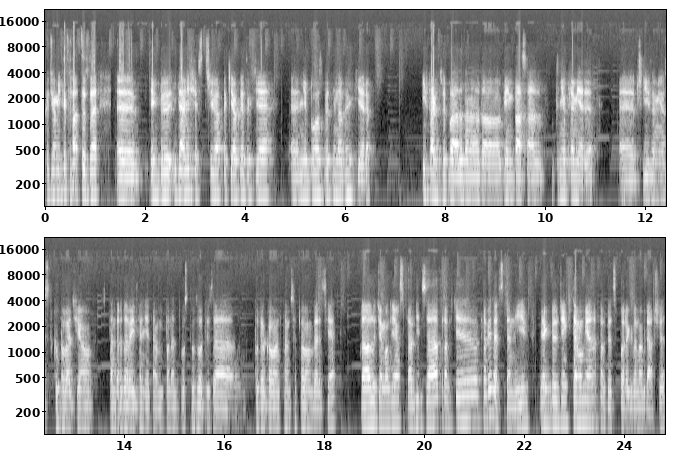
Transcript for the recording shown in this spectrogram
chodziło mi tylko o to, że jakby idealnie się wstrzeliła w taki okres, gdzie e, nie było zbytnio nowych gier. I fakt, że była dodana do Game Passa w dniu premiery, e, czyli zamiast kupować ją w standardowej cenie tam ponad 200 zł za pudełkową tam cyfrową wersję, to ludzie mogli ją sprawdzić za prawie, prawie bezcen i jakby dzięki temu miała naprawdę spore grono graczy.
